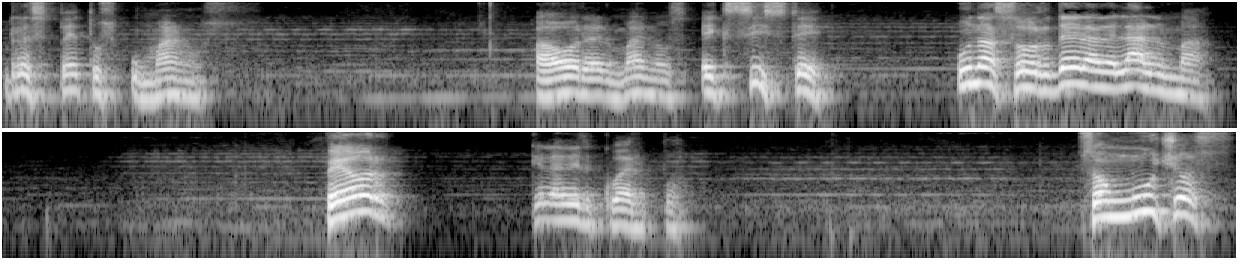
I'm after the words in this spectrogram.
respetos humanos. Ahora, hermanos, existe una sordera del alma, peor que la del cuerpo. Son muchos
